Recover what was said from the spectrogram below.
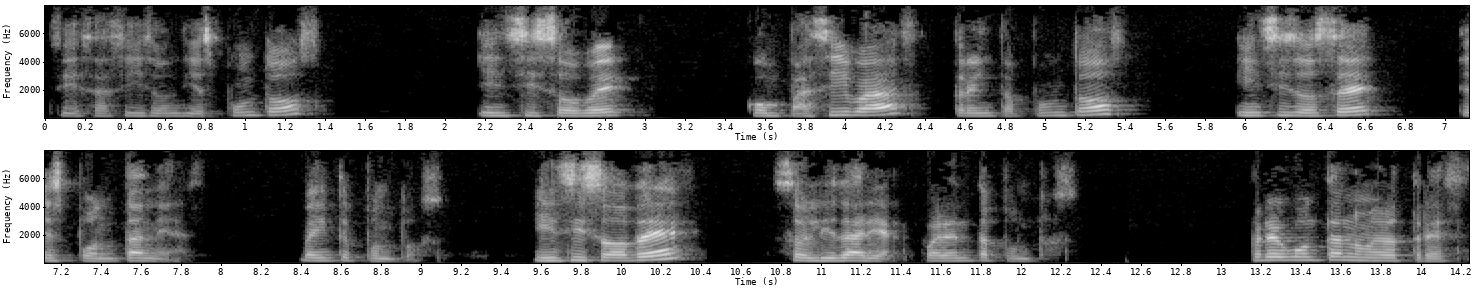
Si es así, son 10 puntos. Inciso B, compasivas, 30 puntos. Inciso C, espontáneas, 20 puntos. Inciso D, solidaria, 40 puntos. Pregunta número 3.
